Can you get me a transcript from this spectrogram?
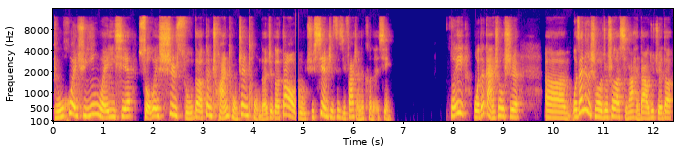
不会去因为一些所谓世俗的、更传统正统的这个道路去限制自己发展的可能性。所以我的感受是，呃，我在那个时候就受到启发很大，我就觉得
